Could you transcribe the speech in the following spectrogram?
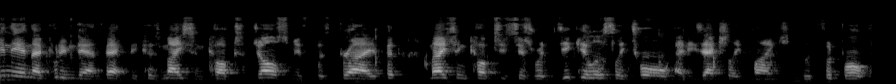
in the end they put him down back because Mason Cox and Joel Smith was brave, but Mason Cox is just ridiculously tall and he's actually playing some good football.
